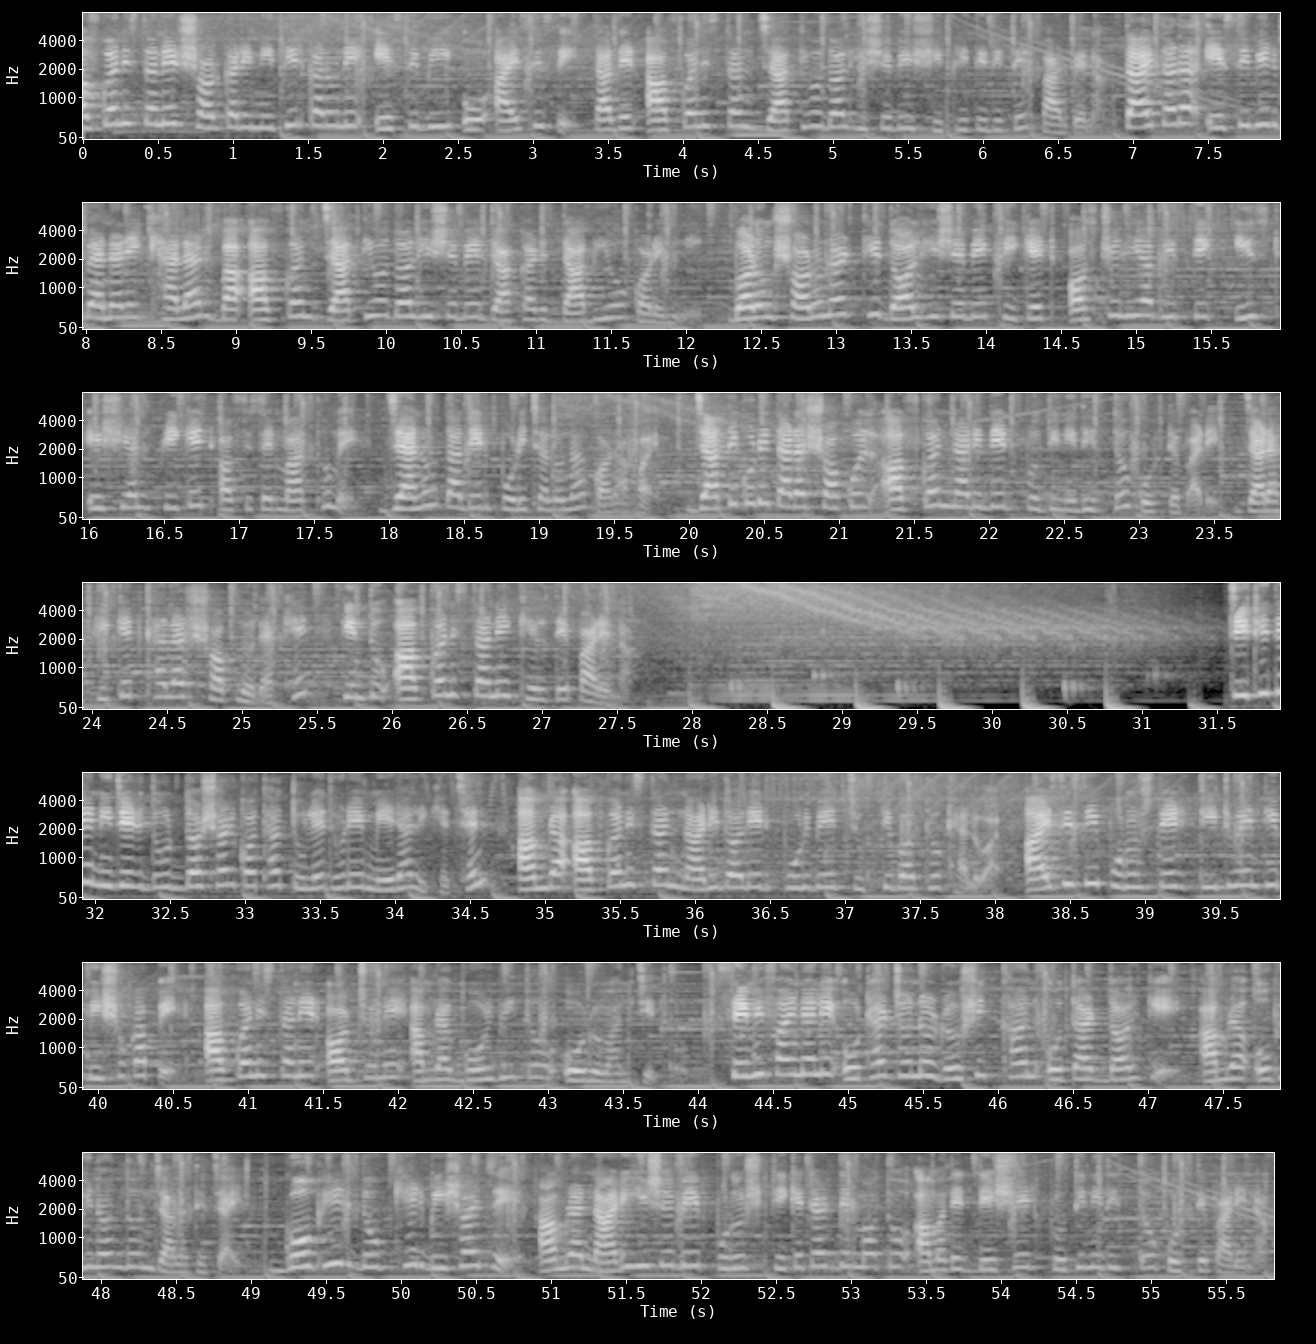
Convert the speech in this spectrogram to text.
আফগানিস্তানের সরকারি নীতির কারণে এসিবি ও আইসিসি তাদের আফগানিস্তান জাতীয় দল হিসেবে স্বীকৃতি দিতে পারবে না। তাই তারা এসিবির ব্যানারে খেলার বা আফগান জাতীয় দল হিসেবে ডাকার দাবিও করেননি। বরং শরণার্থী দল হিসেবে ক্রিকেট অস্ট্রেলিয়া ভিত্তিক ইস্ট এশিয়ান ক্রিকেট অফিসের মাধ্যমে যেন তাদের পরিচালনা করা হয়। যাতে করে তারা সকল আফগান নারীদের প্রতিনিধিত্ব করতে পারে। যারা ক্রিকেট খেলার স্বপ্ন দেখে, কিন্তু আফগানিস্তানে খেলতে পারে না। চিঠিতে নিজের দুর্দশার কথা তুলে ধরে মেয়েরা লিখেছেন, আমরা আফগানিস্তান নারী দলের পূর্বে চুক্তিবদ্ধ খেলোয়াড়। আইসিসি পুরুষদের টি টোয়েন্টি বিশ্বকাপে আফগানিস্তানের অর্জনে আমরা গর্বিত ও রোমাঞ্চিত। সেমিফাইনালে ওঠার জন্য রশিদ খান ও তার দলকে আমরা অভিনন্দন জানাতে চাই। গভীর দুঃখের বিষয় যে, আমরা নারী হিসেবে পুরুষ ক্রিকেটারদের মতো আমাদের দেশের প্রতিনিধিত্ব করতে পারি না।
